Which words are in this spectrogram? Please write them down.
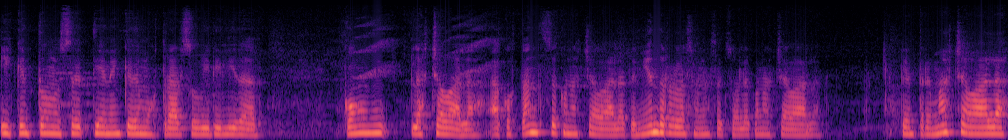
y que entonces tienen que demostrar su virilidad con las chavalas, acostándose con las chavalas, teniendo relaciones sexuales con las chavalas, que entre más chavalas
